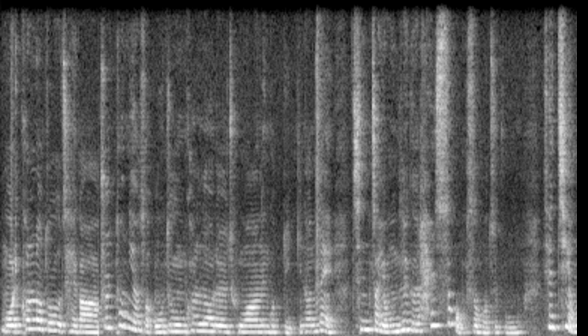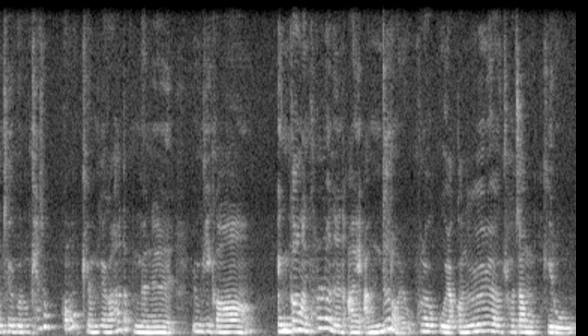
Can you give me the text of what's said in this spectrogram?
머리 컬러도 제가 cool tone이어서 어두운 컬러를 좋아하는 것도 있긴 한데 진짜 염색을 할 수가 없어가지고 새치 염색으로 계속 검게 염색을 하다 보면은 여기가 엔간한 컬러는 아예 안 들어요. 그래갖고 약간 울며 겨자 먹기로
